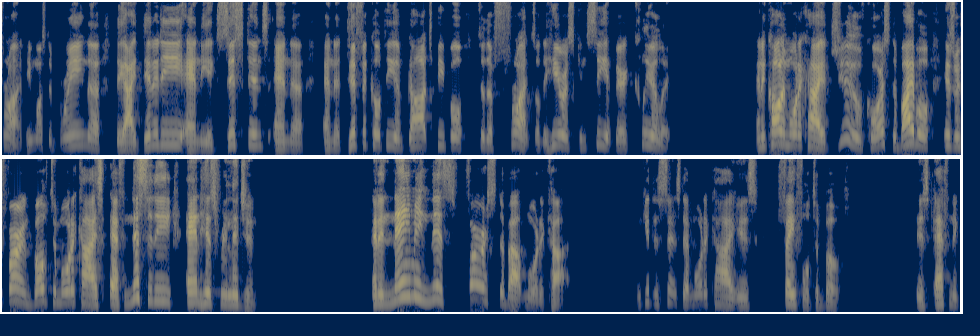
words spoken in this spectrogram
front. He wants to bring the, the identity and the existence and the, and the difficulty of God's people to the front so the hearers can see it very clearly. And in calling Mordecai a Jew, of course, the Bible is referring both to Mordecai's ethnicity and his religion. And in naming this first about Mordecai, we get the sense that Mordecai is faithful to both his ethnic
